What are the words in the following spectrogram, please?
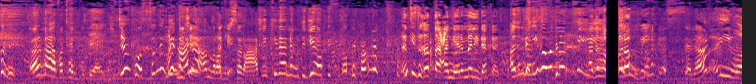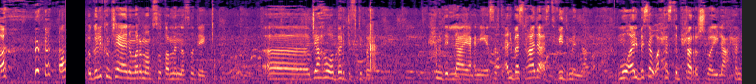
صدق أنا ما أعرف أكذب يعني. شوف صدق. أنا امرض. بسرعة. عشان كذا لما تجيني اطيب اطيب عمرك انت تغطي عني أنا مالي دخل. أنا مريضه ولا انت؟ هذا هو ربي. يا سلام. أيوه. بقول لكم شيء أنا مرة مبسوطة منه صدق. آه جاء هو برد في دبي. الحمد لله يعني صرت ألبس هذا أستفيد منه. مو ألبسه وأحس بحر شوي لا الحمد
